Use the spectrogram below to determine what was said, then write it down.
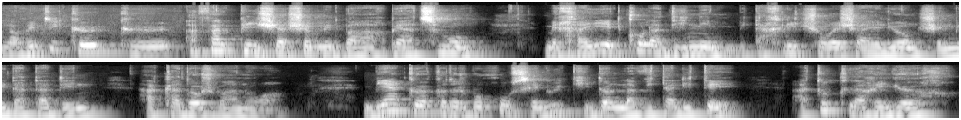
Alors il dit que, que Bien que Kadosh Baruch c'est lui qui donne la vitalité à toute la rigueur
